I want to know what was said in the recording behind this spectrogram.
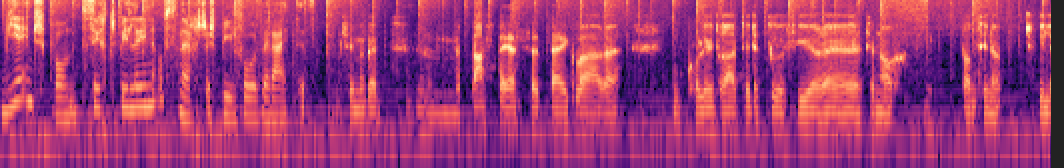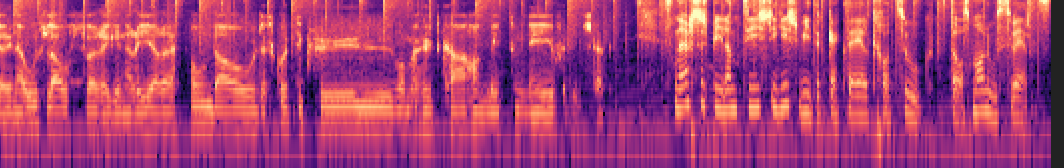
wie entspannt sich die Spielerinnen aufs nächste Spiel vorbereitet. Jetzt sind wir gerade ähm, mit Pasta essen, Teigwaren und Kohlenhydrate wieder zuführen. Danach dann sind noch Spielerinnen auslaufen, regenerieren und auch das gute Gefühl, das wir heute hatten, mitzunehmen auf den Dienstag. Das nächste Spiel am Dienstag ist wieder gegen den LK Zug, das mal auswärts.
